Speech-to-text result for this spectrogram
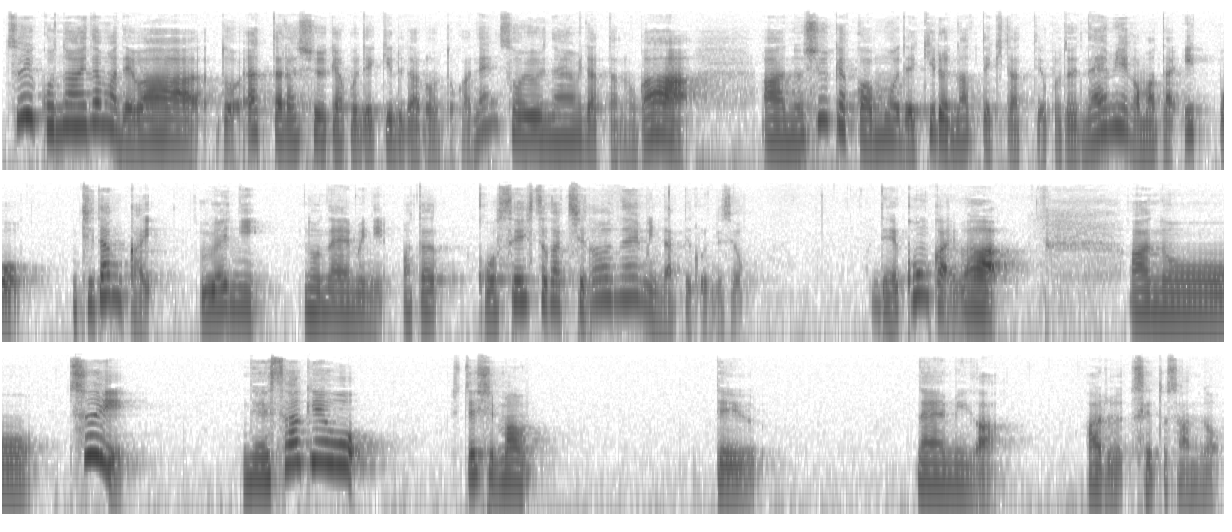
ついこの間まではどうやったら集客できるだろうとかねそういう悩みだったのがあの集客はもうできるようになってきたっていうことで悩みがまた一歩一段階上にの悩みにまたこう性質が違う悩みになってくるんですよ。で今回はあのつい値下げをしてしまうっていう悩みがある生徒さんの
